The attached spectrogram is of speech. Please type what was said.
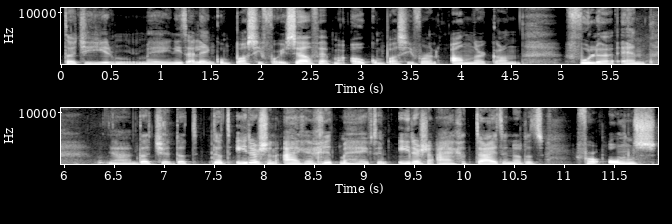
dat je hiermee niet alleen compassie voor jezelf hebt, maar ook compassie voor een ander kan voelen. En ja, dat, je, dat, dat ieder zijn eigen ritme heeft en ieder zijn eigen tijd. En dat het voor ons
